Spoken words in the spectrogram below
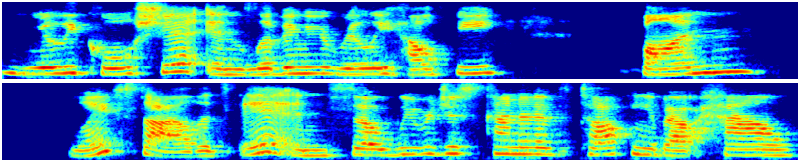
Really cool shit and living a really healthy, fun lifestyle. That's it. And so we were just kind of talking about how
